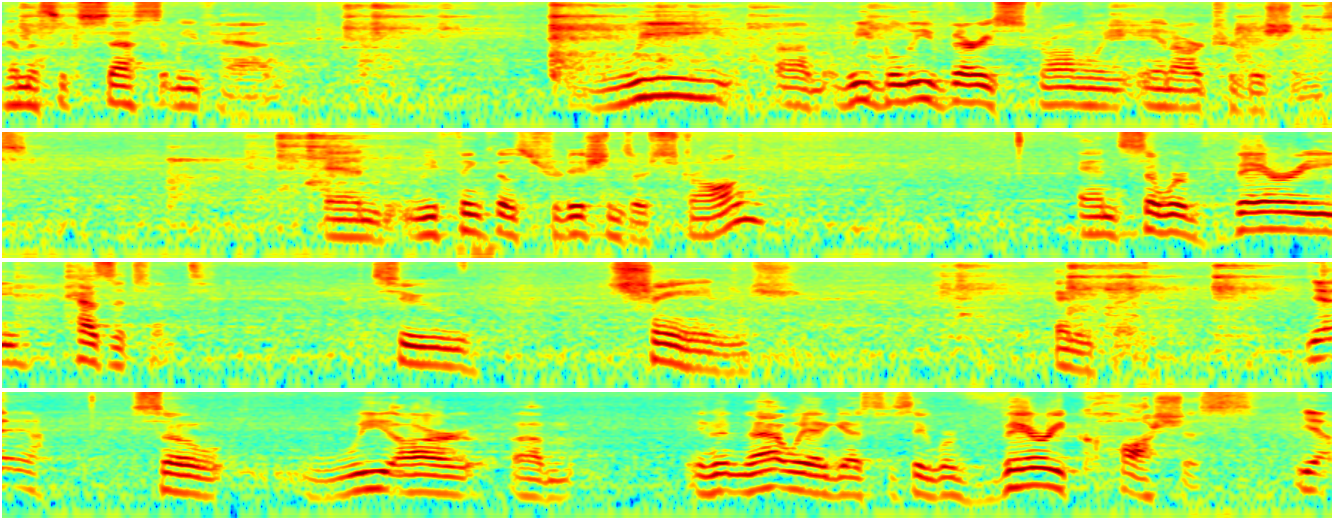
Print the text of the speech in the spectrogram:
and the success that we've had, we um, we believe very strongly in our traditions, and we think those traditions are strong, and so we're very hesitant to change anything. Yeah, yeah. So we are, um, in that way, I guess to say we're very cautious Yeah.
